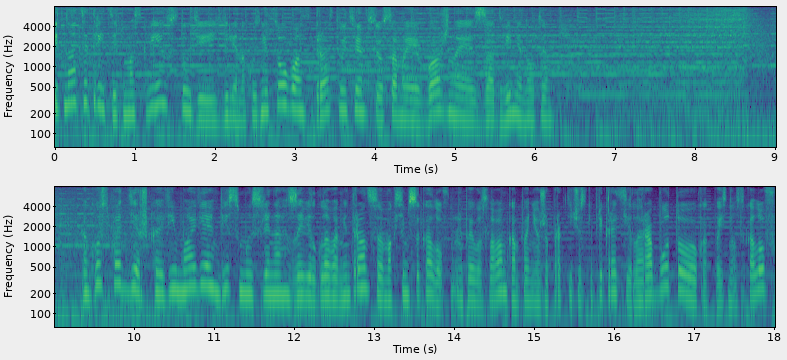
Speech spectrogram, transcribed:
15.30 в Москве. В студии Елена Кузнецова. Здравствуйте. Все самое важное за две минуты. Господдержка ВИМ-Авиа бессмысленна, заявил глава Минтранса Максим Соколов. По его словам, компания уже практически прекратила работу. Как пояснил Соколов,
